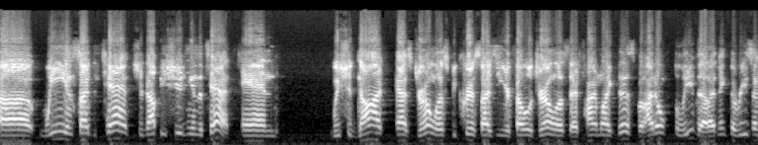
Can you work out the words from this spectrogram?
uh, we inside the tent should not be shooting in the tent, and we should not, as journalists, be criticizing your fellow journalists at a time like this. But I don't believe that. I think the reason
